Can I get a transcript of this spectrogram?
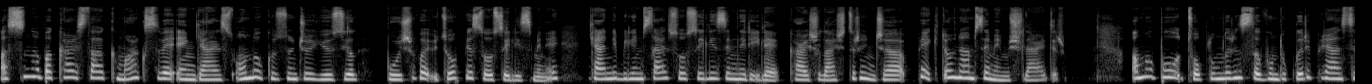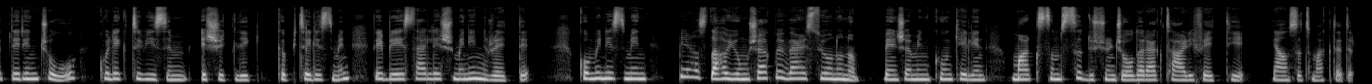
Aslına bakarsak Marx ve Engels 19. yüzyıl Burjuva Ütopya sosyalizmini kendi bilimsel sosyalizmleri ile karşılaştırınca pek de önemsememişlerdir. Ama bu toplumların savundukları prensiplerin çoğu kolektivizm, eşitlik, kapitalizmin ve bireyselleşmenin reddi, komünizmin biraz daha yumuşak bir versiyonunu Benjamin Kunkel'in Marksımsı düşünce olarak tarif ettiği yansıtmaktadır.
